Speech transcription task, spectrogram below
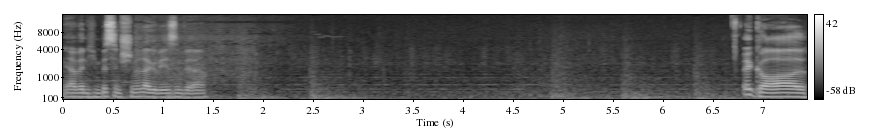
Ja, wenn ich ein bisschen schneller gewesen wäre. Egal.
